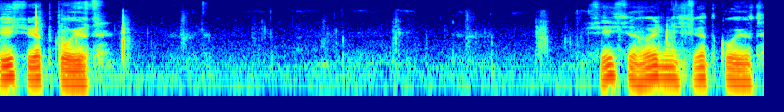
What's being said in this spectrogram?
Всі святкують. Всі сьогодні святкують.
